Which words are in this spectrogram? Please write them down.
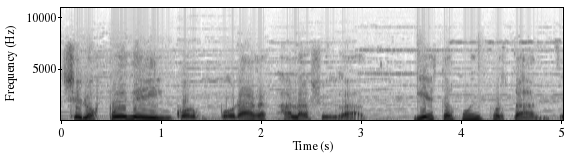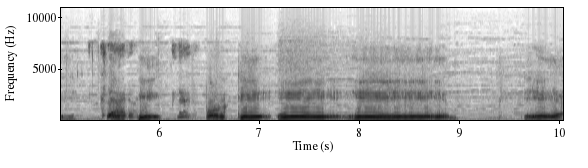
se los puede incorporar a la ciudad. Y esto es muy importante. Claro, ¿Por qué? claro. Porque eh, eh,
